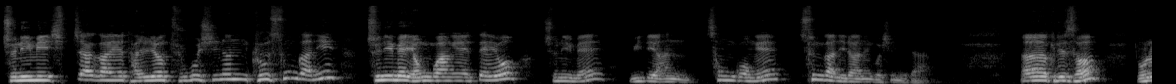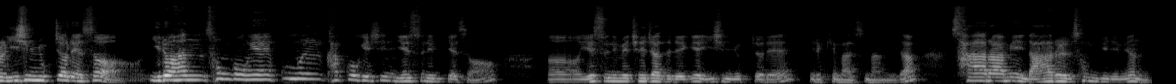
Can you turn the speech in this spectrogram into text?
주님이 십자가에 달려 죽으시는 그 순간이 주님의 영광의 때요, 주님의 위대한 성공의 순간이라는 것입니다. 아, 그래서 오늘 26절에서 이러한 성공의 꿈을 갖고 계신 예수님께서 어, 예수님의 제자들에게 26절에 이렇게 말씀합니다. 사람이 나를 섬기려면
